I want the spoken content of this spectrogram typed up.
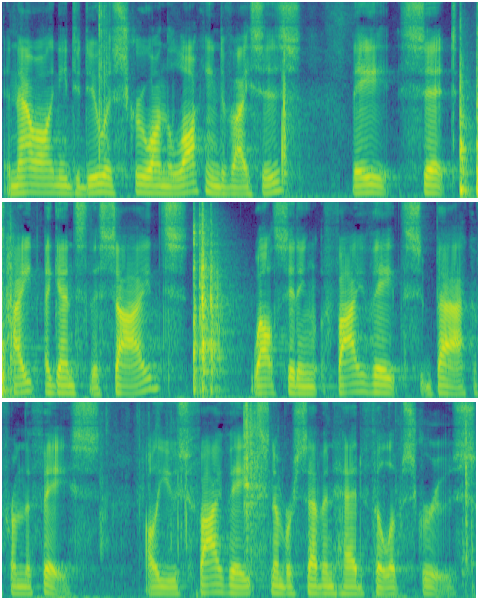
And now all I need to do is screw on the locking devices. They sit tight against the sides while sitting 5 eighths back from the face. I'll use 5 eighths number 7 head Phillips screws.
